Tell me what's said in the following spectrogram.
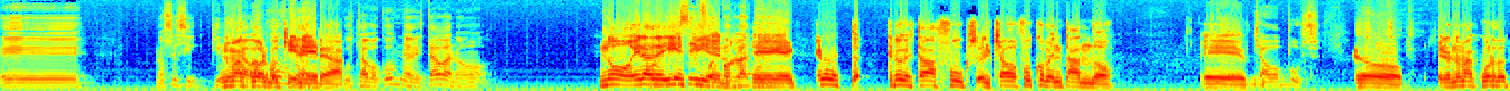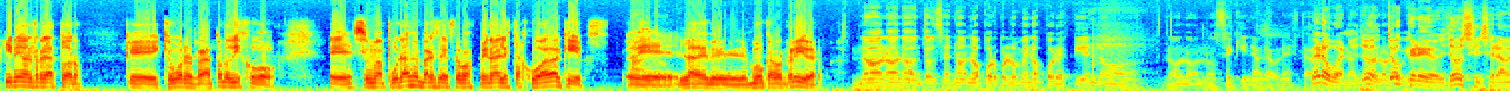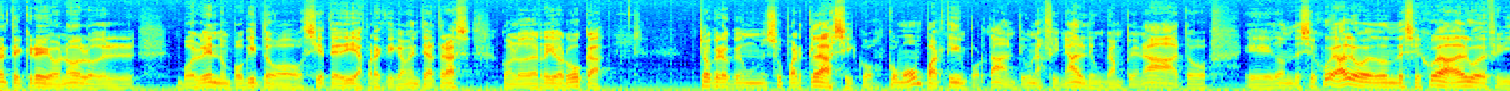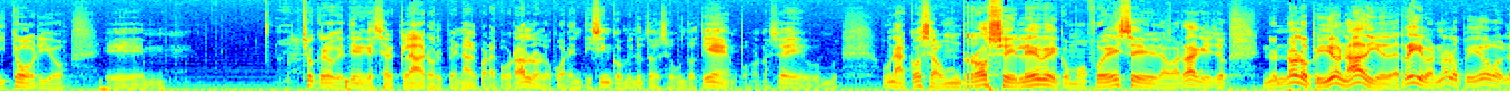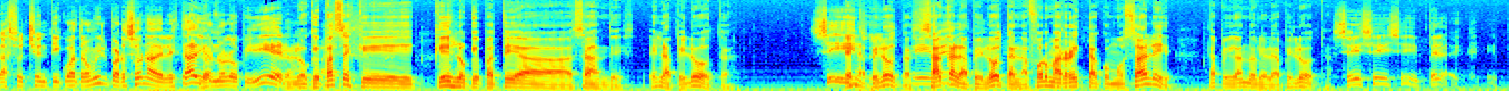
no sé si... no me acuerdo quién era. Gustavo Kumner estaba, ¿no? No, era de ESPN. creo, que, creo que estaba Fuchs, el chavo Fuchs comentando. Eh, Chavo Pus. Pero, pero no me acuerdo quién era el relator. Que, que bueno, el relator dijo, eh, si me apurás me parece que fue más penal esta jugada que eh, la de, Boca con River. No, no, no, entonces no, no por, por lo menos por ESPN no, no, no, no sé quién habla con esta. Pero bueno, yo, yo creo, yo sinceramente creo, ¿no? Lo del, volviendo un poquito siete días prácticamente atrás con lo de River Boca, yo creo que un superclásico, como un partido importante, una final de un campeonato, eh, donde se juega algo, donde se juega algo definitorio. Eh, yo creo que tiene que ser claro el penal para cobrarlo a los 45 minutos de segundo tiempo. No sé, una cosa, un roce leve como fue ese, la verdad que yo. No, lo pidió nadie de River, no lo pidió. Las 84 mil personas del estadio no lo pidieron. Lo que pasa es que, ¿qué es lo que patea Sandes? Es la pelota. Sí. Es la pelota. Saca la pelota en la forma recta como sale está pegándole a la pelota. Sí, sí, sí. Pero,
